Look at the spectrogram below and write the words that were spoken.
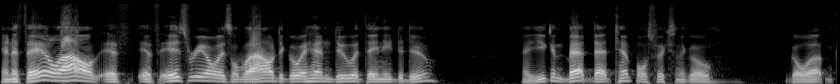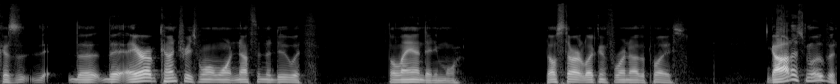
And if they allow, if, if Israel is allowed to go ahead and do what they need to do, you can bet that temple's fixing to go go up because the, the Arab countries won't want nothing to do with the land anymore. They'll start looking for another place. God is moving.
